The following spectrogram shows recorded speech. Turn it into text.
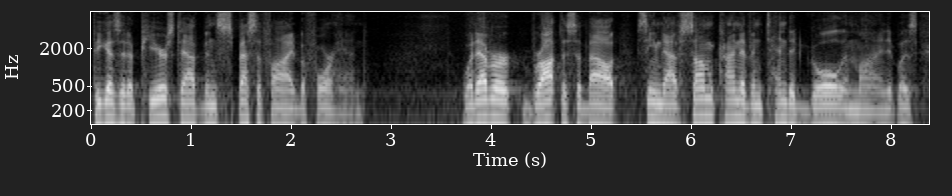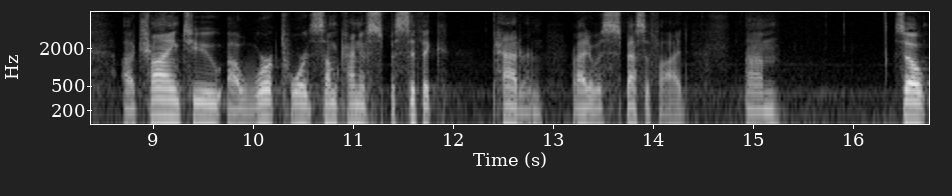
Because it appears to have been specified beforehand. Whatever brought this about seemed to have some kind of intended goal in mind. It was uh, trying to uh, work towards some kind of specific pattern, right? It was specified. Um, so,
